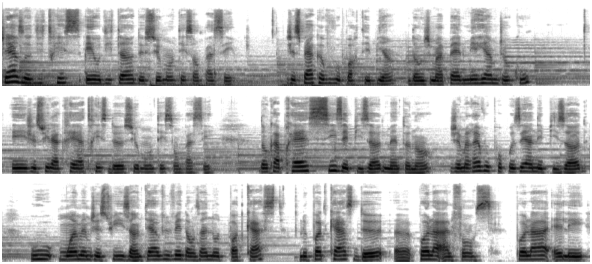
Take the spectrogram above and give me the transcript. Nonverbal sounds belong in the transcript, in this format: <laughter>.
Chères auditrices et auditeurs de Surmonter son passé, j'espère que vous vous portez bien. Donc, je m'appelle Myriam Joku et je suis la créatrice de Surmonter son passé. Donc, après six épisodes maintenant, j'aimerais vous proposer un épisode où moi-même je suis interviewée dans un autre podcast, le podcast de euh, Paula Alphonse. Paula, elle est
